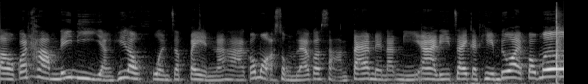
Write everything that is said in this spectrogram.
เราก็ทำได้ดีอย่างที่เราควรจะเป็นนะคะ ก็เหมาะสมแล้วกับ 3 แต้มในนัดนี้อะดีใจกับทีมด้วยปรบมือ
